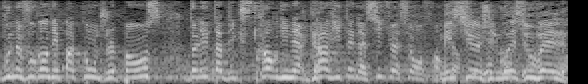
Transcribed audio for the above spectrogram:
Vous ne vous rendez pas compte, je pense, de l'état d'extraordinaire gravité de la situation en France. Messieurs, j'ai une mauvaise nouvelle.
